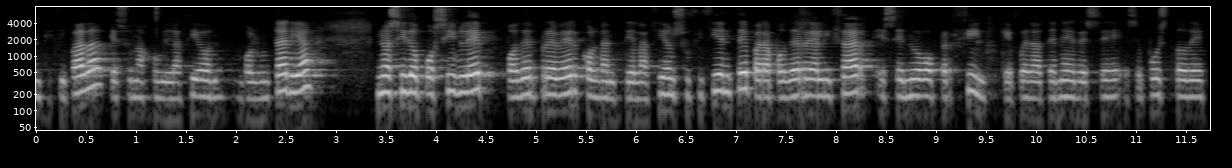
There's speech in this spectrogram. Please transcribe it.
anticipada, que es una jubilación voluntaria, no ha sido posible poder prever con la antelación suficiente para poder realizar ese nuevo perfil que pueda tener ese, puesto de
